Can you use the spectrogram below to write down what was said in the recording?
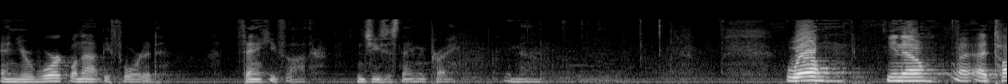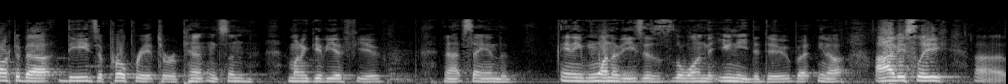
and your work will not be thwarted. Thank you, Father. In Jesus' name we pray. Amen. Well, you know, I, I, talked about deeds appropriate to repentance and I'm going to give you a few. Not saying that any one of these is the one that you need to do, but you know, obviously, uh,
